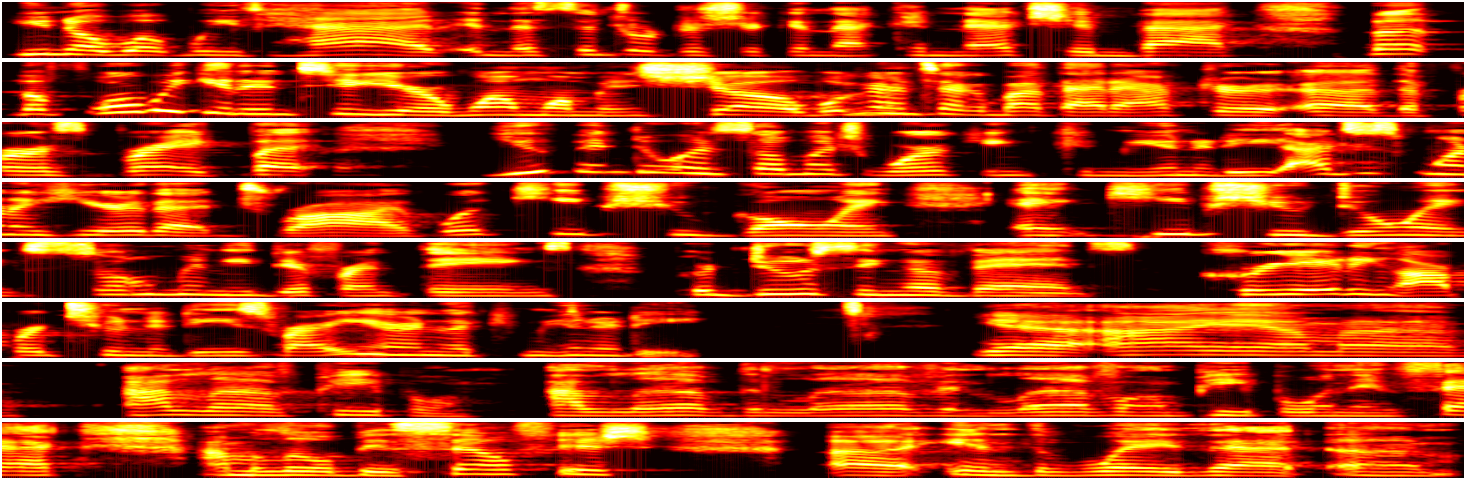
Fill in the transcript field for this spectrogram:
you know, what we've had in the Central District and that connection back. But before we get into your one woman show, we're going to talk about that after uh, the first break. But you've been doing so much work in community. I just want to hear that drive. What keeps you going and keeps you doing so many different things, producing events, creating opportunities right here in the community? Yeah, I am. Uh, I love people. I love to love and love on people. And in fact, I'm a little bit selfish uh, in the way that um,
